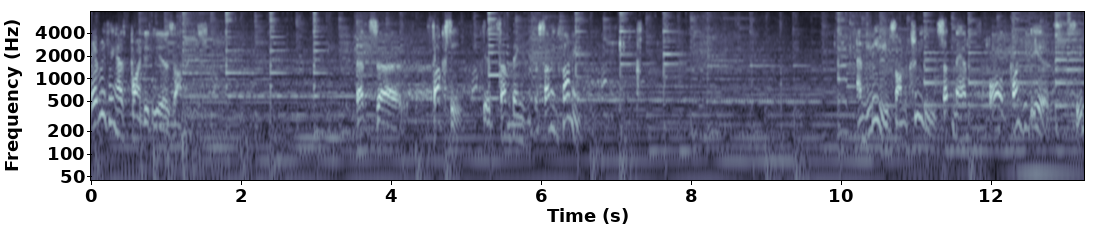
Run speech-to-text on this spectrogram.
Everything has pointed ears on it. That's uh, foxy. It's something, something funny. And leaves on trees suddenly have all pointed ears, see?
